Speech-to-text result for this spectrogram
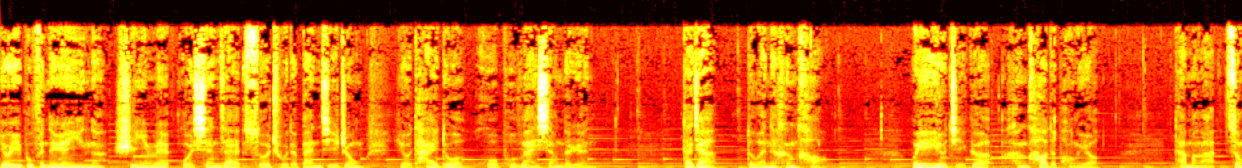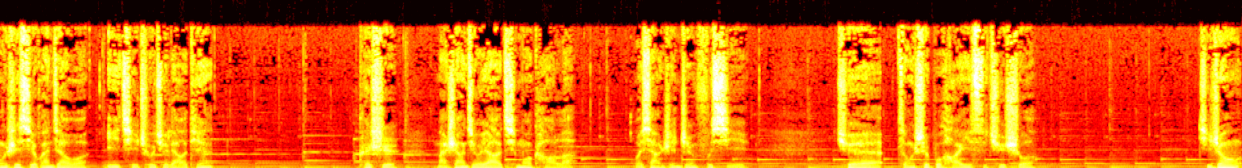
有一部分的原因呢，是因为我现在所处的班级中有太多活泼外向的人，大家都玩得很好。我也有几个很好的朋友，他们啊总是喜欢叫我一起出去聊天。可是马上就要期末考了，我想认真复习。却总是不好意思去说。其中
